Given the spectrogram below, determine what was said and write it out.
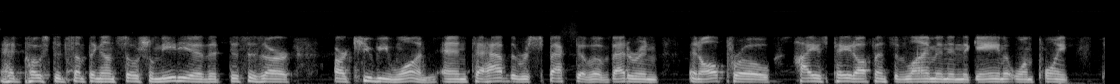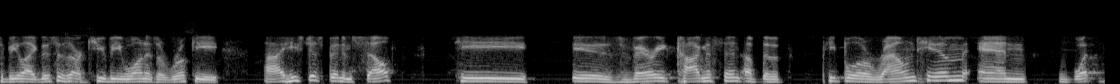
had posted something on social media that this is our our QB one, and to have the respect of a veteran, an All Pro, highest paid offensive lineman in the game at one point, to be like this is our QB one as a rookie. Uh, he's just been himself. He is very cognizant of the people around him and what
